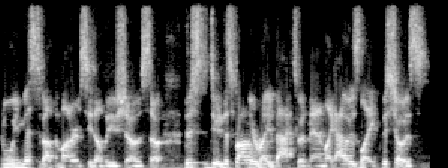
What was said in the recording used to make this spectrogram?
and what we missed about the modern CW shows. So this dude, this brought me right back to it, man. Like I was like, this show is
